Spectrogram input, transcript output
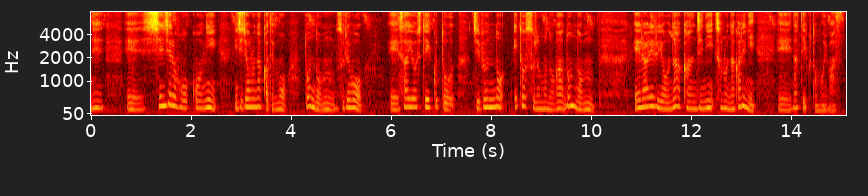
ねえー、信じる方向に日常の中でもどんどんそれを、えー、採用していくと自分の意図するものがどんどん得られるような感じにその流れにえー、なっていくと思います。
